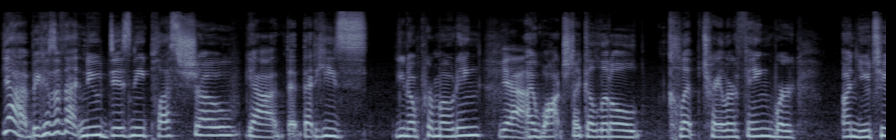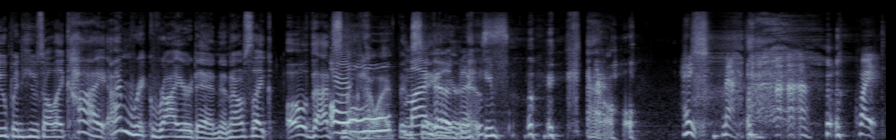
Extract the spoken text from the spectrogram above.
yeah, because of that new Disney Plus show, yeah, that, that he's, you know, promoting. Yeah. I watched like a little clip trailer thing where on YouTube and he was all like, Hi, I'm Rick Riordan. And I was like, Oh, that's not how Oh, I've been my saying goodness. your name like, at all. hey, Max. Uh-uh. Quiet.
